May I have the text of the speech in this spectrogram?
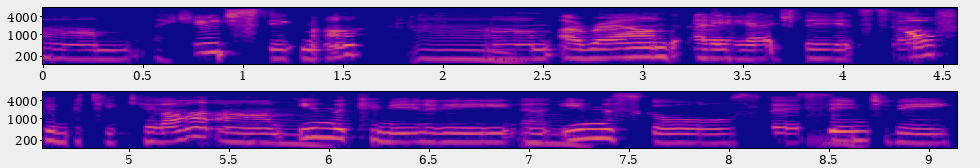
um, a huge stigma Mm, um, around ADHD itself, in particular, um, Mm. in the community and Mm. in the schools. There seemed to be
